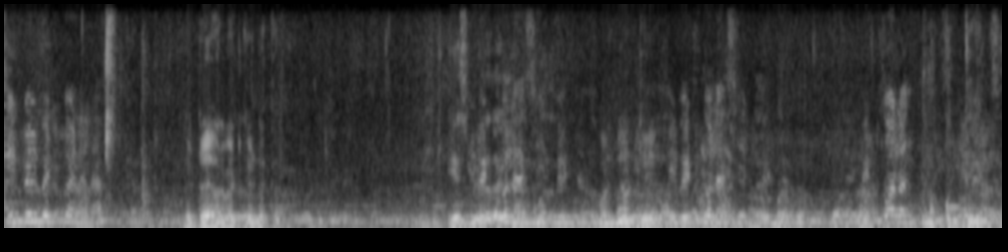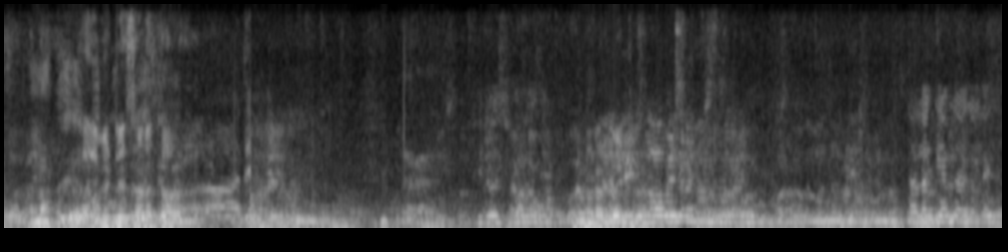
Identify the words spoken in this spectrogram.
Seat belt driver పెట్టుకోండి అక్క. సీట్ బెల్ట్ పెట్టుకోవాలనుకుంటున్నా అది. పెట్టేస్తాడక్క తలకేం తగలేదు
